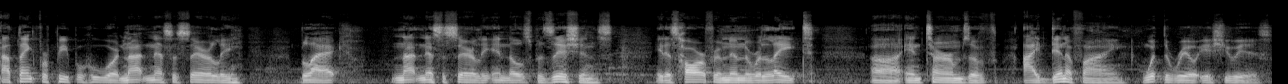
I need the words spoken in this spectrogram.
I think for people who are not necessarily black, not necessarily in those positions, it is hard for them to relate uh, in terms of identifying what the real issue is.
